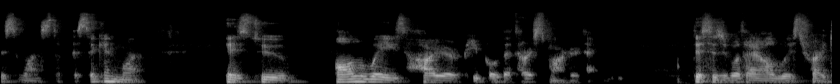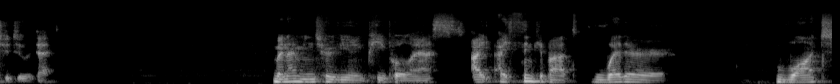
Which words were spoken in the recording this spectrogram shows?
This is one step. The second one is to always hire people that are smarter than you. This is what I always try to do. That when I'm interviewing people, as I, I think about whether what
